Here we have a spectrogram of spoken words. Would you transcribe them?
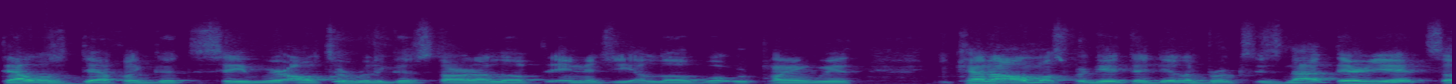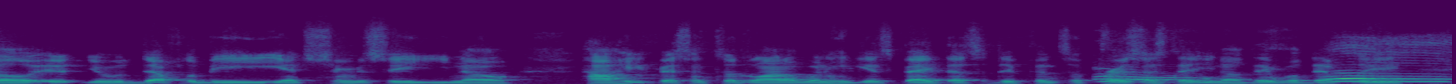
that was definitely good to see. We're off to a really good start. I love the energy. I love what we're playing with. You kind of almost forget that Dillon Brooks is not there yet. So it, it will definitely be interesting to see, you know, how he fits into the lineup when he gets back. That's a defensive presence that, you know, they will definitely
